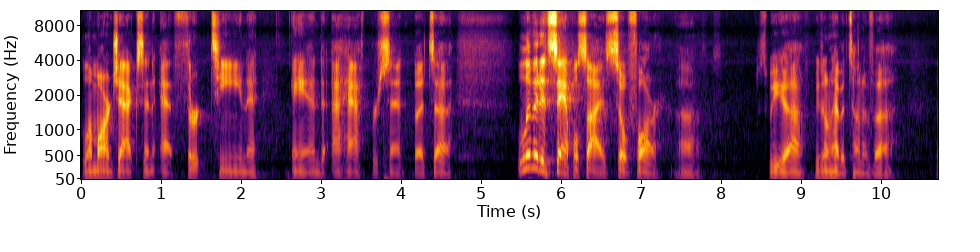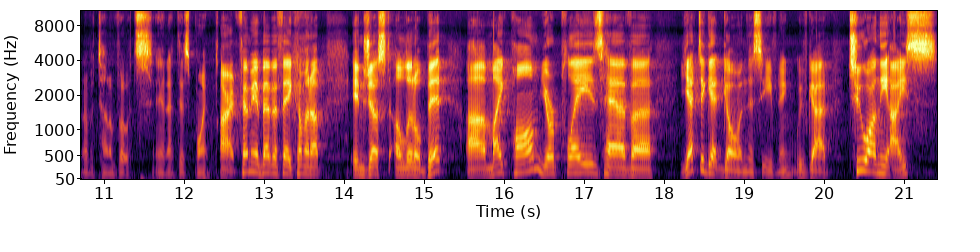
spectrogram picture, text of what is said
Lamar Jackson at 13 and a half percent. But uh, limited sample size so far. Uh, we uh, we don't have a ton of uh, don't have a ton of votes in at this point. All right, Femi Abebefe coming up in just a little bit. Uh, Mike Palm, your plays have uh, yet to get going this evening. We've got two on the ice.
